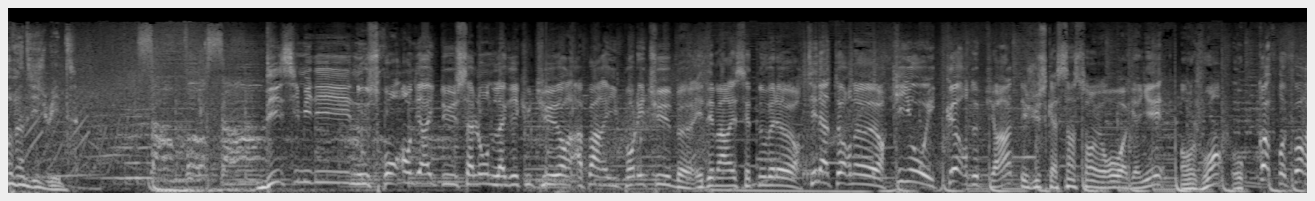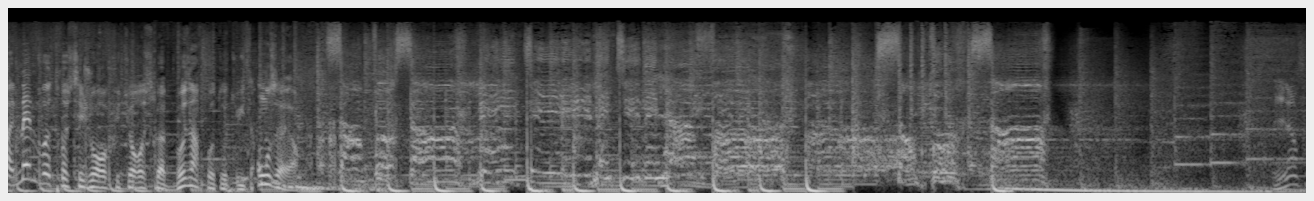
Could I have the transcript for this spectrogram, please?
98. D'ici midi, nous serons en direct du Salon de l'Agriculture à Paris pour les tubes et démarrer cette nouvelle heure. Tina Turner, Kyo et Cœur de Pirate et jusqu'à 500 euros à gagner en jouant au coffre-fort et même votre séjour au Futuroscope. Vos infos tout de suite, 11h.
